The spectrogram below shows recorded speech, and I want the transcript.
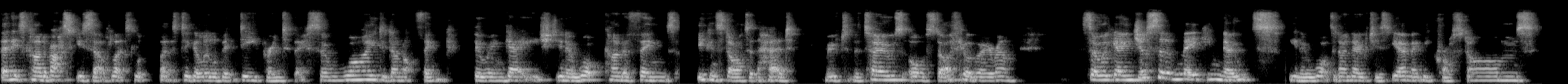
Then it's kind of ask yourself, let's look, let's dig a little bit deeper into this. So why did I not think they were engaged? You know, what kind of things you can start at the head, move to the toes, or start the other way around. So again, just sort of making notes, you know, what did I notice? Yeah, maybe crossed arms,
